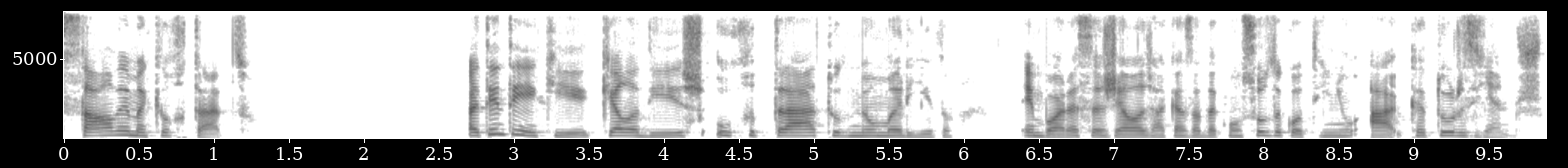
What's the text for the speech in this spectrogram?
Salvem-me aquele retrato. Atentem aqui que ela diz o retrato do meu marido, embora seja ela já casada com Sousa Coutinho há 14 anos.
